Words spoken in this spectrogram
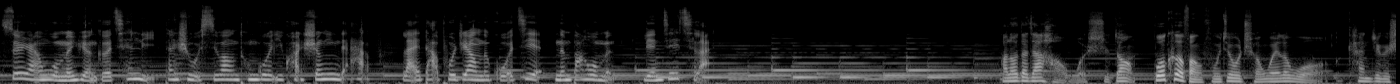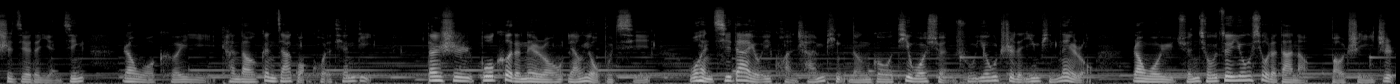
虽然我们远隔千里，但是我希望通过一款声音的 App 来打破这样的国界，能把我们连接起来。Hello，大家好，我是 Dom。播客仿佛就成为了我看这个世界的眼睛，让我可以看到更加广阔的天地。但是播客的内容良莠不齐，我很期待有一款产品能够替我选出优质的音频内容，让我与全球最优秀的大脑保持一致。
